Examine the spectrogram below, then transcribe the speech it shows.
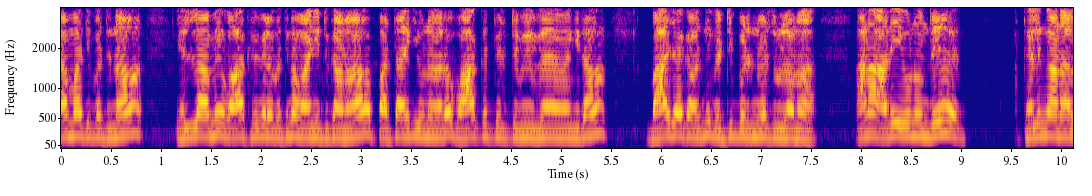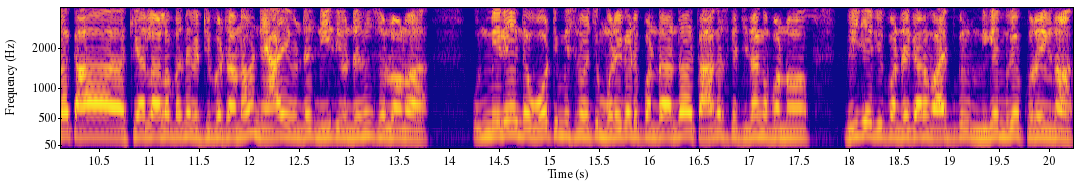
ஏமாற்றி பார்த்தினா எல்லாமே வாக்குகளை பற்றினா வாங்கிட்டு இருக்கானோ? பத்தாயிரக்கு இவனை வேற வாக்கு திருட்டு வாங்கி தான் பாஜக வந்து வெற்றி பெறுன்னு வேறு சொல்லுவானா ஆனால் அதே இவனு வந்து தெலுங்கானாவில் கா கேரளாலாம் பார்த்தீங்கன்னா வெற்றி பெற்றானா? நியாயம் வேண்டது நீதி வேண்டதுன்னு சொல்லுவானா. உண்மையிலேயே இந்த ஓட்டு மிஷினை வச்சு முறைகேடு பண்ணுறா இருந்தால் காங்கிரஸ் கட்சி தாங்க பண்ணும். பிஜேபி பண்ணுறதுக்கான வாய்ப்புகள் மிக மிக குறைவு தான்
